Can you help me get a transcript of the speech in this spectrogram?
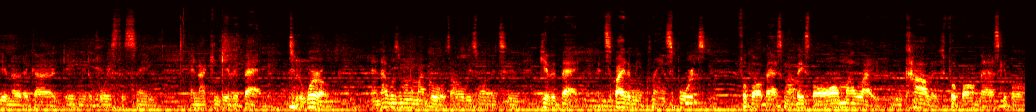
You know that God gave me the voice to sing, and I can give it back to the world. And that was one of my goals. I always wanted to give it back, in spite of me playing sports, football, basketball, baseball all my life, in college, football and basketball.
